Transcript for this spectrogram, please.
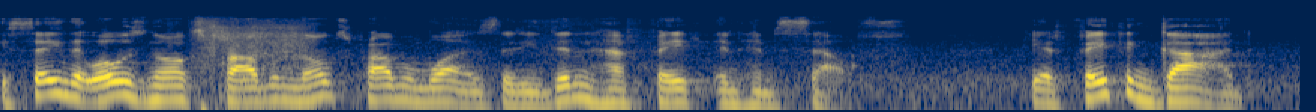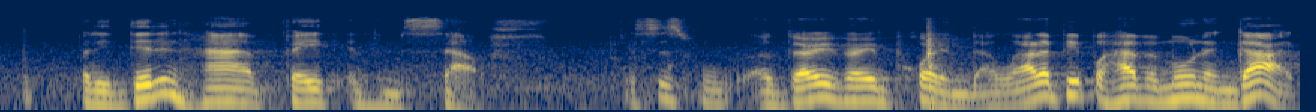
is saying that what was Noach's problem? Noach's problem was that he didn't have faith in himself. He had faith in God, but he didn't have faith in himself. This is a very, very important. A lot of people have emunah in God,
